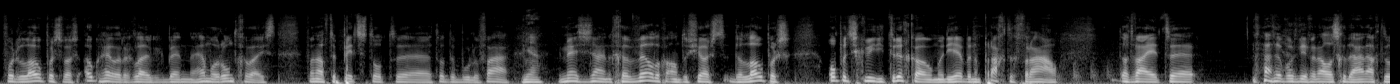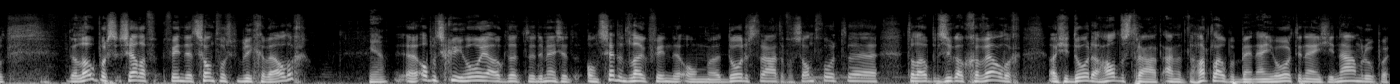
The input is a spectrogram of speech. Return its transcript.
voor de lopers was ook heel erg leuk. Ik ben helemaal rond geweest. Vanaf de pits tot, uh, tot de boulevard. Ja. De mensen zijn geweldig enthousiast. De lopers op het circuit die terugkomen, die hebben een prachtig verhaal. Dat wij het... er wordt weer van alles gedaan achterop. De lopers zelf vinden het Zandvoortspubliek geweldig. Ja. Uh, op het circuit hoor je ook dat de mensen het ontzettend leuk vinden om uh, door de straten van Zandvoort uh, te lopen. Het is natuurlijk ook geweldig als je door de Haldenstraat aan het hardlopen bent en je hoort ineens je naam roepen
